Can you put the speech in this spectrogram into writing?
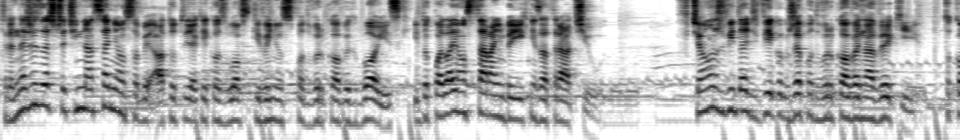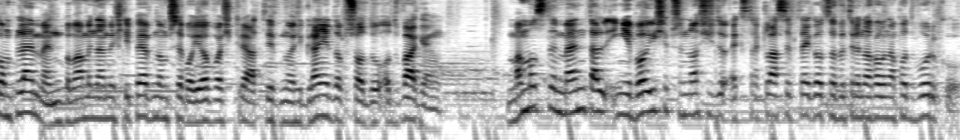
Trenerzy ze Szczecina cenią sobie atuty, jakie Kozłowski wyniósł z podwórkowych boisk i dokładają starań, by ich nie zatracił. Wciąż widać w jego grze podwórkowe nawyki. To komplement, bo mamy na myśli pewną przebojowość, kreatywność, granie do przodu, odwagę. Ma mocny mental i nie boi się przenosić do ekstraklasy tego, co wytrenował na podwórku.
